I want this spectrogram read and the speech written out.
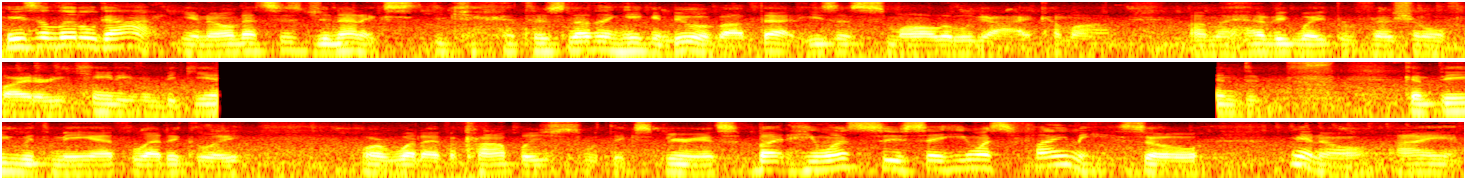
He's a little guy, you know, that's his genetics. there's nothing he can do about that. He's a small little guy, come on. I'm a heavyweight professional fighter. He can't even begin. And compete with me athletically or what I've accomplished with experience. But he wants to say he wants to fight me. So, you know, I'm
